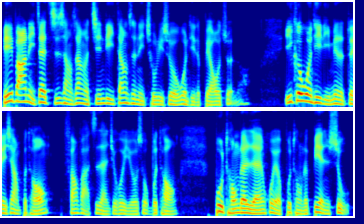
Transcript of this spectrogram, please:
别把你在职场上的经历当成你处理所有问题的标准哦。一个问题里面的对象不同，方法自然就会有所不同。不同的人会有不同的变数。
